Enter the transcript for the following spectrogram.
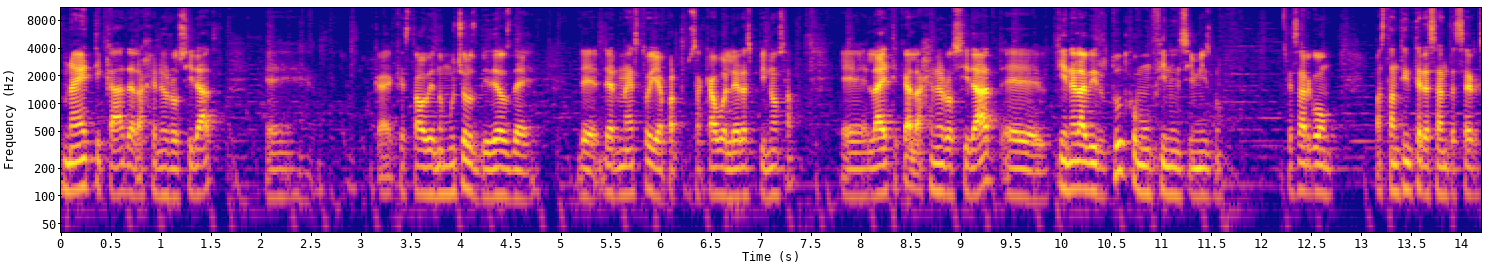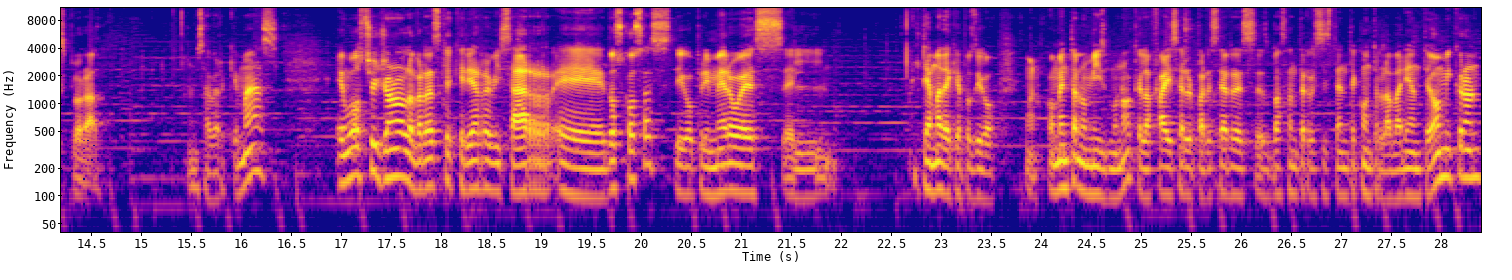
una ética de la generosidad, eh, que, he estado viendo mucho los videos de, Ernesto y aparte pues acabo de leer a Espinosa, eh, la ética de la generosidad eh, tiene la virtud como un fin en sí mismo, que es algo bastante interesante ser explorado. Vamos a ver qué más. En Wall Street Journal la verdad es que quería revisar dos cosas. Digo, primero es el, el tema de que, pues digo, bueno, comentan lo mismo, ¿no? Que la Pfizer al parecer es, bastante resistente contra la variante Omicron.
